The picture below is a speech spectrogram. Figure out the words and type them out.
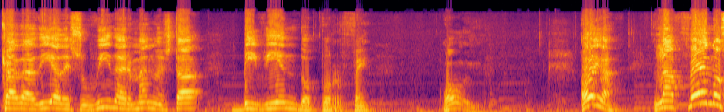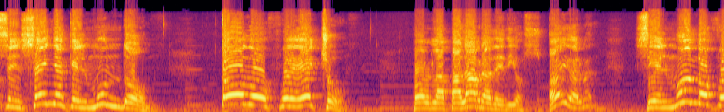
cada día de su vida, hermano, está viviendo por fe. Oiga, la fe nos enseña que el mundo, todo fue hecho por la palabra de Dios. Oiga, hermano, si el mundo fue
